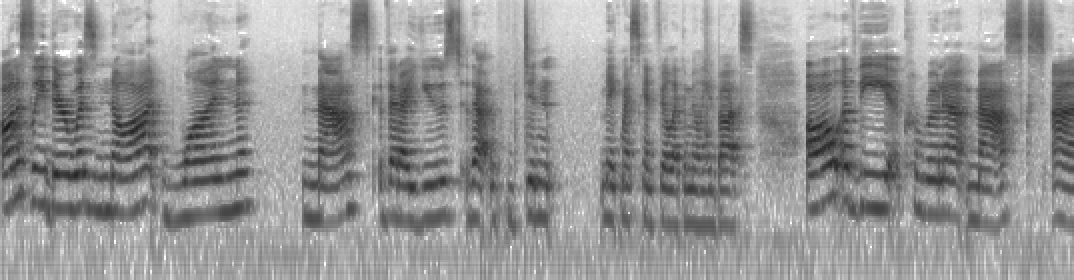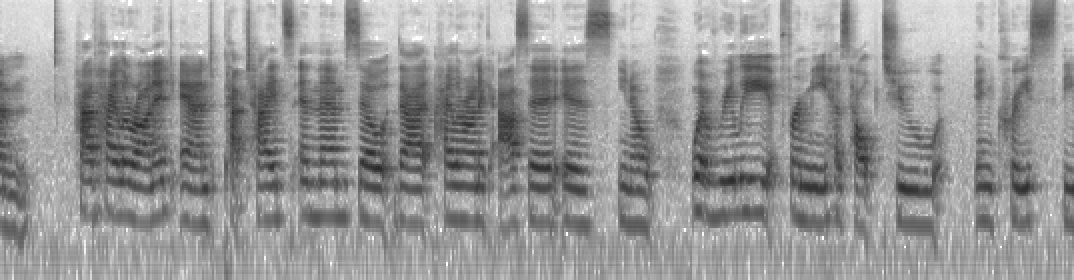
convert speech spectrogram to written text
Honestly, there was not one mask that I used that didn't make my skin feel like a million bucks. All of the Karuna masks um, have hyaluronic and peptides in them, so that hyaluronic acid is, you know, what really for me has helped to increase the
